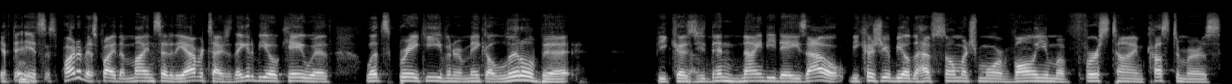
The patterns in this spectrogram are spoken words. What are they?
If they, mm. it's, it's part of it's probably the mindset of the advertiser. They got to be okay with let's break even or make a little bit because yeah. you then 90 days out because you'll be able to have so much more volume of first time customers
